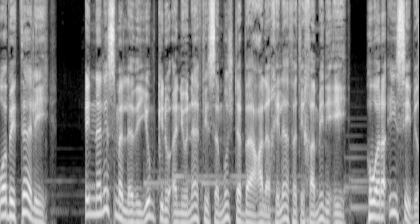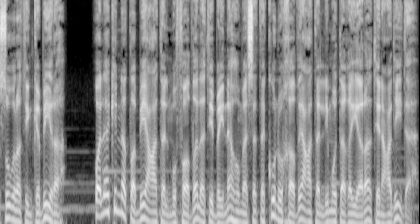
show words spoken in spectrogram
وبالتالي إن الاسم الذي يمكن أن ينافس مجتبى على خلافة خامنئي هو رئيسي بصورة كبيرة، ولكن طبيعة المفاضلة بينهما ستكون خاضعة لمتغيرات عديدة.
